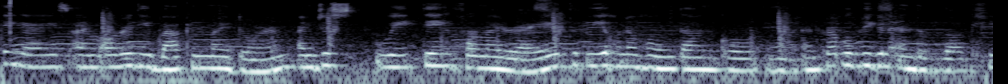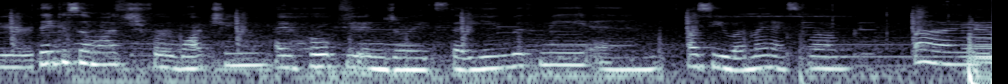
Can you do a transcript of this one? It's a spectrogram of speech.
Hey guys, I'm already back in my dorm. I'm just waiting for my ride. Uwi ako ng hometown ko and I'm probably gonna end the vlog here. Thank you so much for watching. I hope you enjoyed studying with me and I'll see you on my next vlog. Bye!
